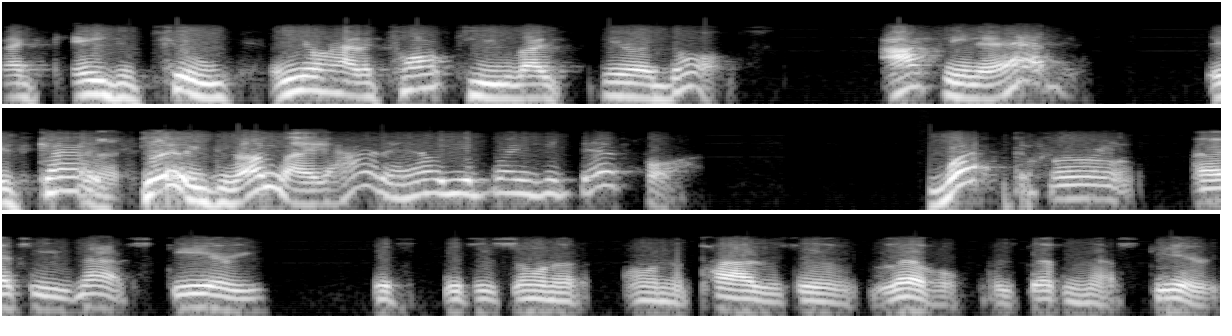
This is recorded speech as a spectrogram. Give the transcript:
like age of two, and know how to talk to you like they're adults. I've seen it happen. It's kind of scary because I'm like, how the hell your brain get that far? What? Well, actually, it's not scary if if it's on a on a positive level. It's definitely not scary.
